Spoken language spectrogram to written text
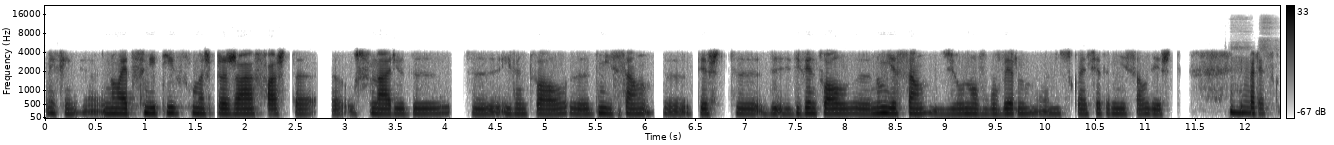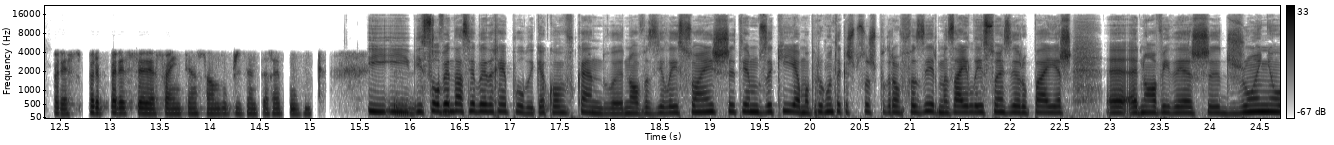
enfim, não é definitivo, mas para já afasta o cenário de, de eventual demissão, deste, de, de eventual nomeação de um novo governo na sequência da demissão deste. Uhum. Parece, parece, parece ser essa a intenção do Presidente da República. E, e dissolvendo a Assembleia da República, convocando novas eleições, temos aqui, é uma pergunta que as pessoas poderão fazer, mas há eleições europeias a 9 e 10 de junho,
